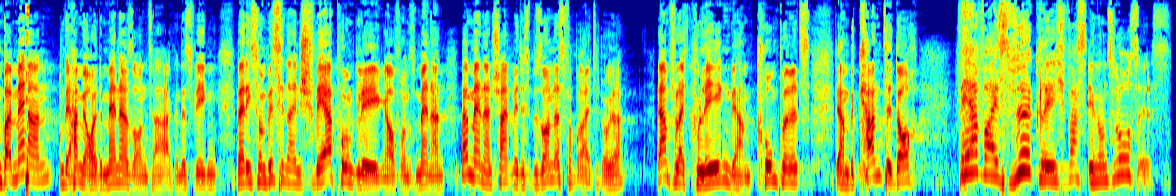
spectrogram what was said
Und bei Männern, und wir haben ja heute Männersonntag, und deswegen werde ich so ein bisschen einen Schwerpunkt legen auf uns Männern. Bei Männern scheint mir das besonders verbreitet, oder? Wir haben vielleicht Kollegen, wir haben Kumpels, wir haben Bekannte, doch wer weiß wirklich, was in uns los ist?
